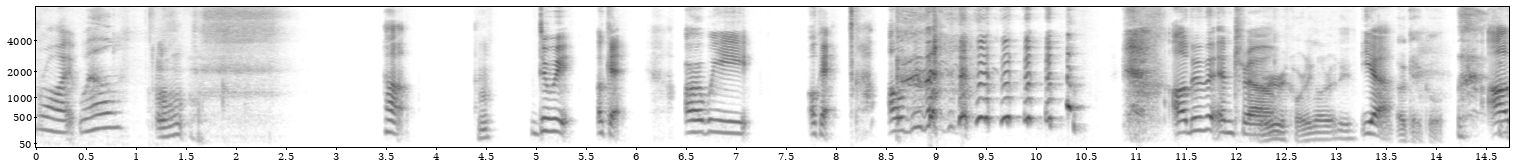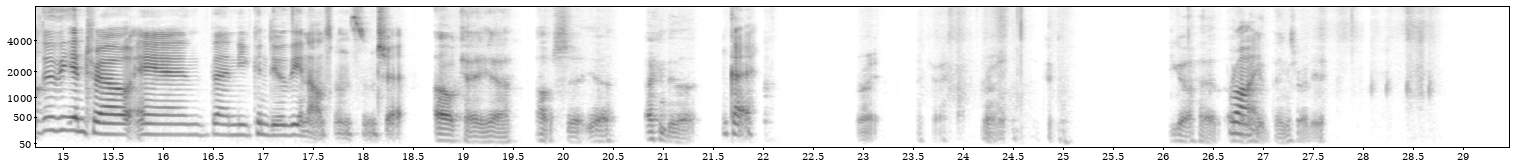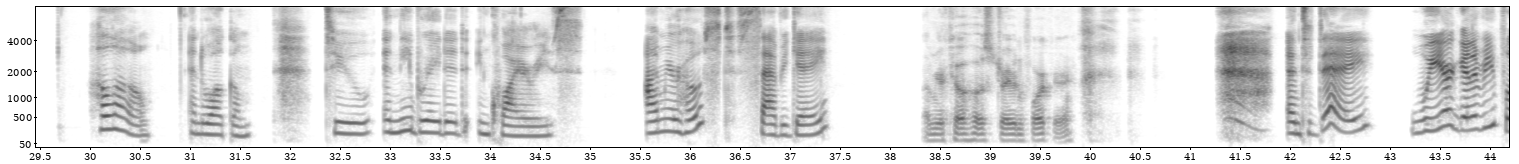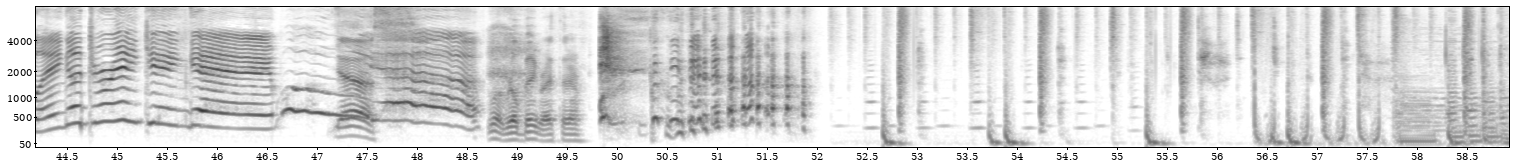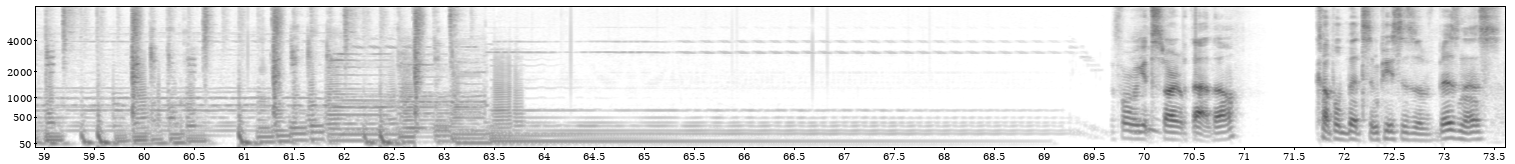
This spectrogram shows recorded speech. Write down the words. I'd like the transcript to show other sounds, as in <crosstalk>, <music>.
Right. Well, Oh, huh? Hmm? Do we? Okay. Are we? Okay. I'll do the. <laughs> I'll do the intro. are we recording already? Yeah, Okay, cool. I'll do <laughs> the intro, and then you can do the announcements and shit. okay, yeah. Oh shit, yeah. I can do that. Okay. Right. Okay. Right. Okay. You go ahead. I Right. get things ready. Hello, and welcome to Inebriated Inquiries. I'm your host, Savvy Gay, I'm your co-host Draven Forker. <laughs> and today we are going to be playing a drinking game. Woo! Yes. Yeah! What real big right there. <laughs> <laughs> Before we get started with that though, a couple bits and pieces of business.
